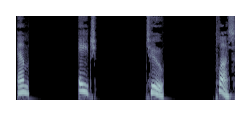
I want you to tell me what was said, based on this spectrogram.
m h 2 plus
